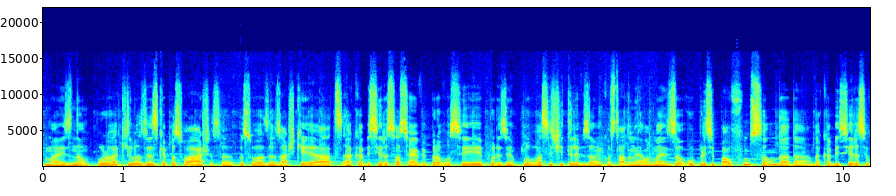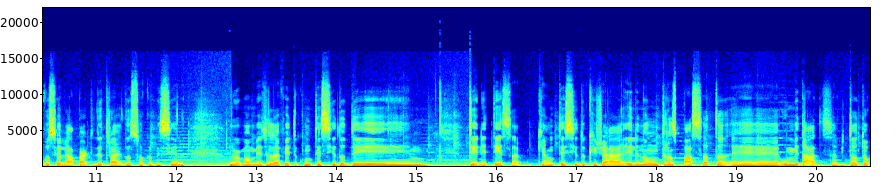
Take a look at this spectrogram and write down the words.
Mas não por aquilo, às vezes, que a pessoa acha, sabe? A pessoa, às vezes, acha que a, a cabeceira só serve para você, por exemplo, assistir televisão encostado nela. Mas a, a principal função da, da, da cabeceira, se você olhar a parte de trás da sua cabeceira, normalmente ela é feita com tecido de TNT, sabe? Que é um tecido que já ele não transpassa é, umidade, sabe? Então teu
